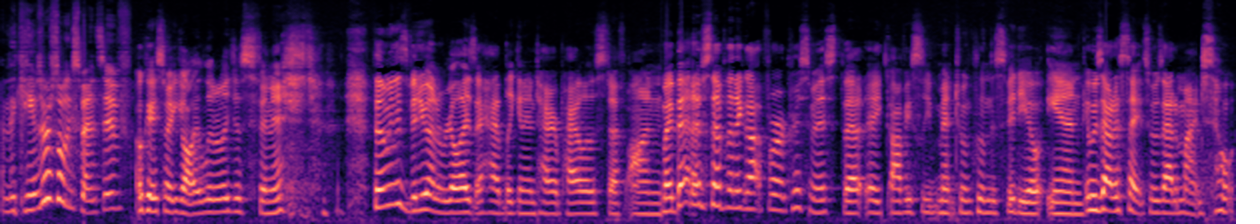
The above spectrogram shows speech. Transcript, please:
and the games are so expensive. Okay, so y'all, literally just finished filming this video and realized I had like an entire pile of stuff on my bed of stuff that I got for Christmas that I obviously meant to include in this video and it was out of sight so it was out of mind. So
